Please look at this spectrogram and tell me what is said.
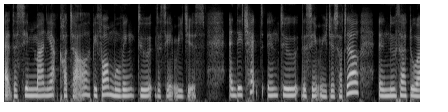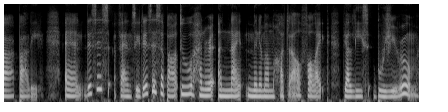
at the Seminyak Hotel before moving to the St. Regis and they checked into the St. Regis Hotel in Nusa Dua, Bali. And this is fancy. This is about 200 a night minimum hotel for like their least bougie room.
